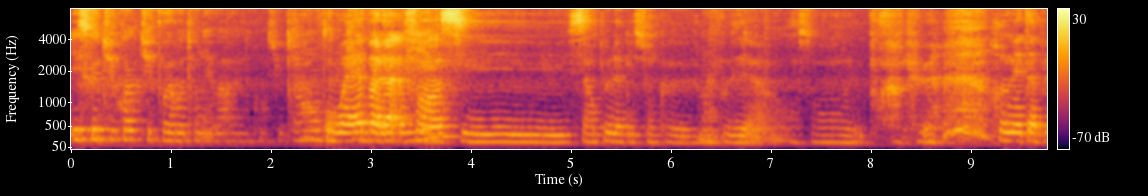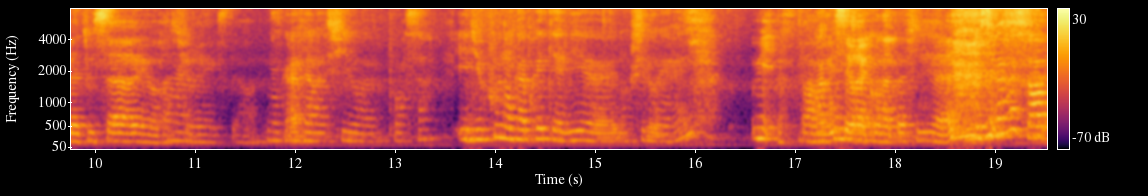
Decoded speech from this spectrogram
Est-ce que tu crois que tu pourrais retourner voir une consultante Ouais, bah là, enfin, c'est un peu la question que je me posais euh, en ce moment euh, pour un peu remettre à plat tout ça et rassurer, etc. Donc affaire à suivre pour ça. Et du coup, donc après, t'es allée euh, donc chez l'ORL. Oui, enfin, oui c'est vrai euh, qu'on n'a pas fini. euh. Mais c'est pas grave, ça,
